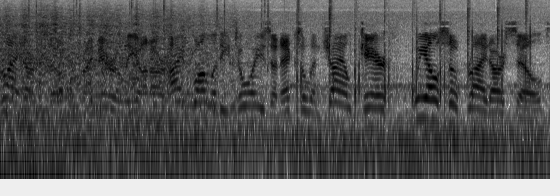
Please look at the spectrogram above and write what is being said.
pride ourselves primarily on our high-quality toys and excellent child care, we also pride ourselves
